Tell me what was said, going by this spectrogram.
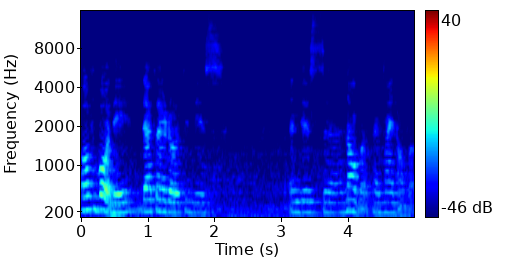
of body that I wrote in this in this uh, novel, in my novel.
